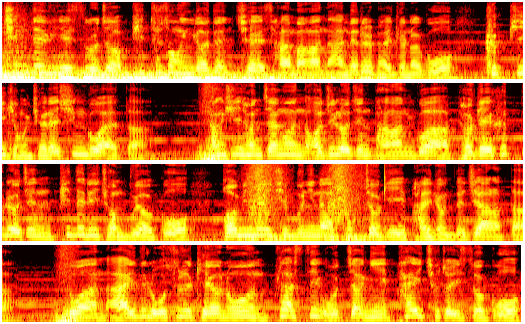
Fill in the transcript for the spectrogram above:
침대 위에 쓰러져 피투성이가 된 채 사망한 아내를 발견하고 급히 경찰에 신고하였다. 당시 현장은 어질러진 방안과 벽에 흩뿌려진 피들이 전부였고 범인의 지문이나 족적이 발견되지 않았다. 또한 아이들 옷을 개어놓은 플라스틱 옷장이 파헤쳐져 있었고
